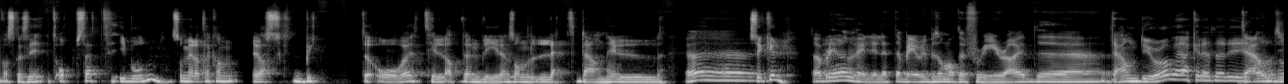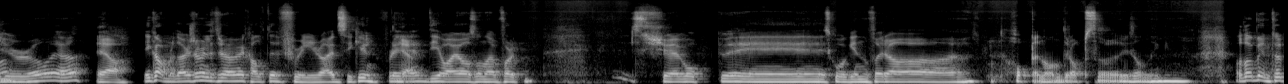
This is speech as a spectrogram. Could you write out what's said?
hva skal jeg si, et oppsett i boden som gjør at jeg kan raskt bytte over til at den blir en sånn lett downhill-sykkel. Da blir den veldig lett. Det blir på en måte freeride. eh, Down Duro, er ikke det de Down Duro, ja. Ja. I gamle dager så ville jeg vi kalt det freeride-sykkel. Fordi Ja. de var jo sånn der folk skjøv opp i skogen for å hoppe noen drops og. Og da begynte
